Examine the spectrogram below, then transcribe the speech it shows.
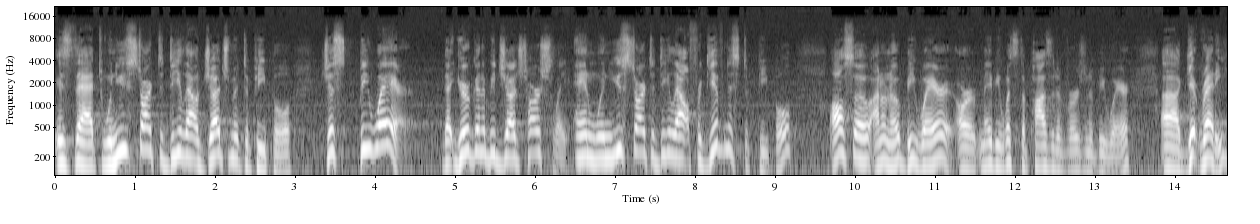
is that when you start to deal out judgment to people, just beware that you're going to be judged harshly. And when you start to deal out forgiveness to people, also, I don't know, beware, or maybe what's the positive version of beware? uh, get ready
